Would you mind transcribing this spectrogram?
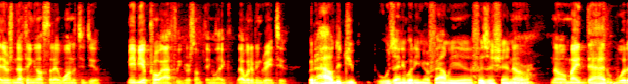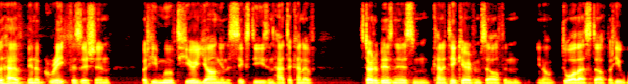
I- there was nothing else that I wanted to do. Maybe a pro athlete or something like that would have been great too. but how did you? Was anybody in your family a physician? No, Or? no. My dad would have been a great physician, but he moved here young in the '60s and had to kind of start a business and kind of take care of himself and you know do all that stuff. But he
